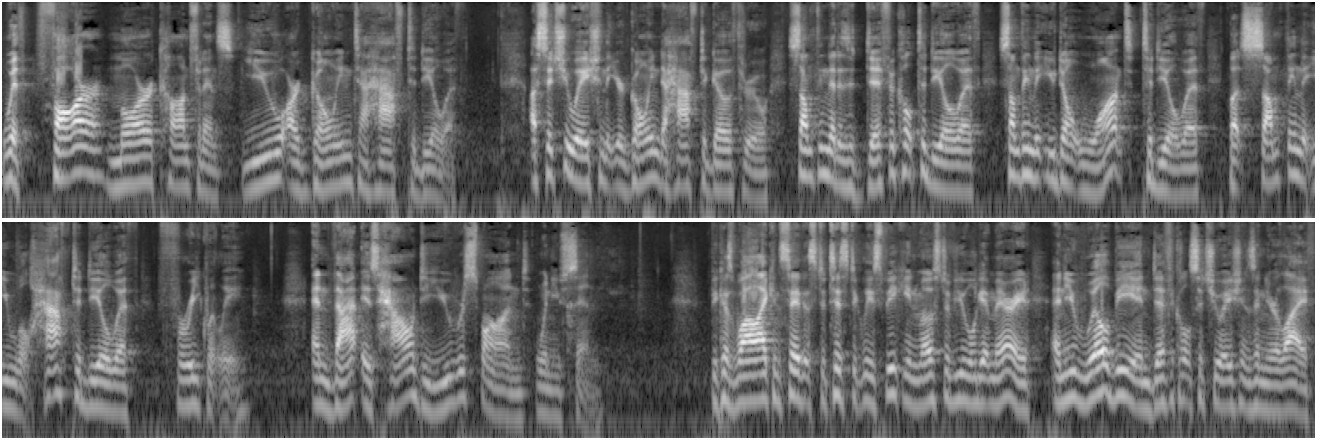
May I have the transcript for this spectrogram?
with far more confidence you are going to have to deal with. A situation that you're going to have to go through, something that is difficult to deal with, something that you don't want to deal with, but something that you will have to deal with frequently. And that is how do you respond when you sin? Because while I can say that statistically speaking, most of you will get married and you will be in difficult situations in your life,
